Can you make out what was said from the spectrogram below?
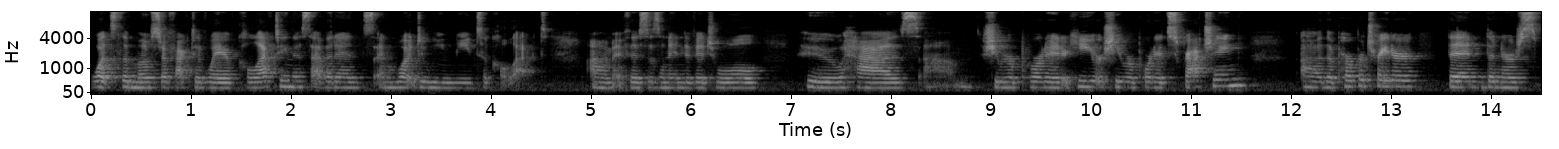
what's the most effective way of collecting this evidence and what do we need to collect. Um, if this is an individual who has, um, she reported, he or she reported scratching uh, the perpetrator, then the nurse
